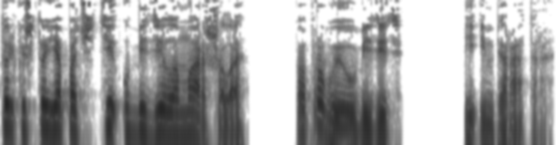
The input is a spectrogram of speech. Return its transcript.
Только что я почти убедила маршала. Попробую убедить и императора.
